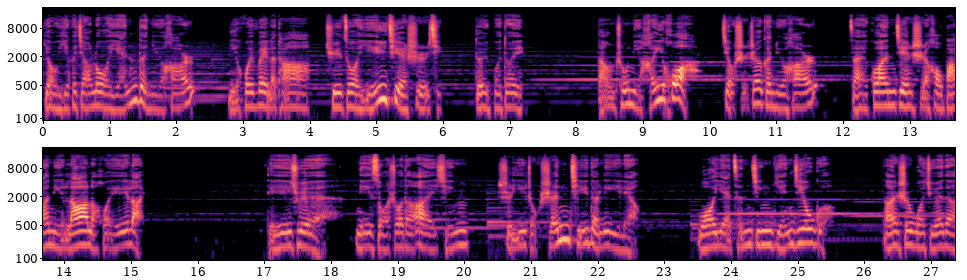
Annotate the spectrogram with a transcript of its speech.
有一个叫洛言的女孩，你会为了她。去做一切事情，对不对？当初你黑化，就是这个女孩在关键时候把你拉了回来。的确，你所说的爱情是一种神奇的力量，我也曾经研究过。但是我觉得，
